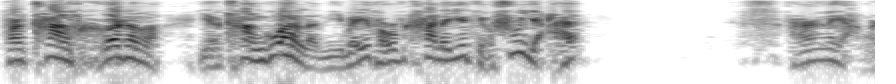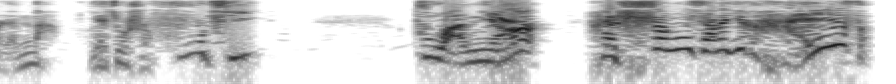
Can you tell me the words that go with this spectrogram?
反正看和尚啊也看惯了，你没头发看着也挺顺眼。反正两个人呐，也就是夫妻。转娘还生下了一个孩子，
